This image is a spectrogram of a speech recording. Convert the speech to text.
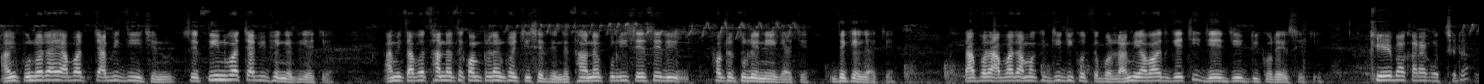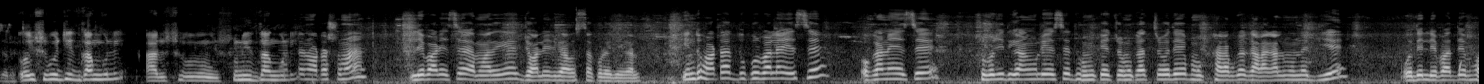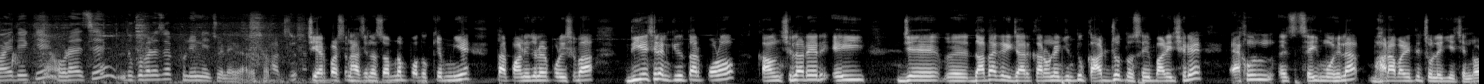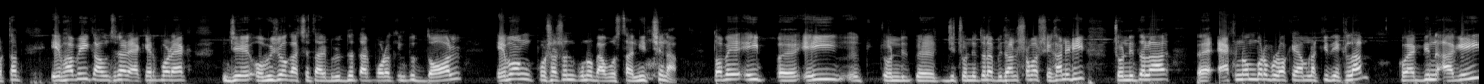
আমি পুনরায় আবার চাবি দিয়েছিল সে তিনবার চাবি ভেঙে দিয়েছে। আমি তারপর থানাতে কমপ্লেন করেছি সেদিনে। থানা পুলিশ এসে ফটো তুলে নিয়ে গেছে, দেখে গেছে। তারপর আবার আমাকে জিডি করতে বলল। আমি আবার গেছি, যে জিডি করে এসেছি। কে বা কারা করছে এটা? ওই শুভজিৎ গাঙ্গুলি আর সু- সুনীত গাঙ্গুলি। নটার সময় লেবার এসে আমাদেরকে জলের ব্যবস্থা করে দিয়ে গেল। কিন্তু হঠাৎ দুপুরবেলায় এসে ওখানে এসে শুভজিৎ গাঙ্গুলি এসে ধমকে চমকাচ্ছে ওদের মুখ খারাপ করে গালাগাল মনে দিয়ে ওদের লেবারদের ভয় দেখে ওরা এসে দুপুরবেলা এসে খুলে নিয়ে চলে গেল সব। চেয়ারপারসন হাসিনা শবনম পদক্ষেপ নিয়ে তার পানীয় জলের পরিষেবা দিয়েছিলেন কিন্তু তারপরও কাউন্সিলরের এই যে দাদাগিরি, যার কারণে কিন্তু কার্যত সেই বাড়ি ছেড়ে এখন সেই মহিলা ভাড়া বাড়িতে চলে গিয়েছেন। অর্থাৎ এভাবেই কাউন্সিলর একের পর এক যে অভিযোগ আছে তার বিরুদ্ধে তারপরও কিন্তু দল এবং প্রশাসন কোনো ব্যবস্থা নিচ্ছে না। তবে এই এই যে চণ্ডীতলা বিধানসভা, সেখানেরই চণ্ডীতলা এক নম্বর ব্লকে আমরা কি দেখলাম? কয়েকদিন আগেই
